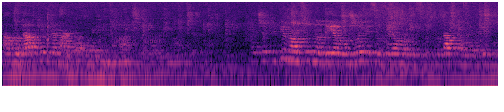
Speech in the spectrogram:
А додатків немає. Значить, тоді вам суд надає можливість ознайомитися з додатками, які будуть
